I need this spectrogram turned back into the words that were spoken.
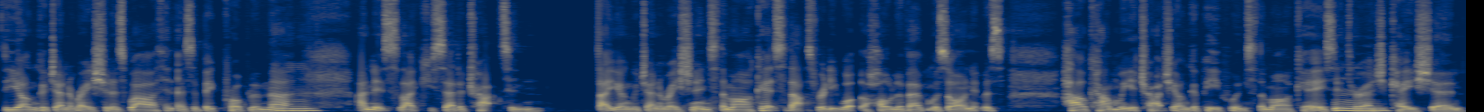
the younger generation as well. I think there's a big problem there, mm-hmm. and it's like you said, attracting that younger generation into the market. So that's really what the whole event was on. It was how can we attract younger people into the market? Is it through mm. education?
